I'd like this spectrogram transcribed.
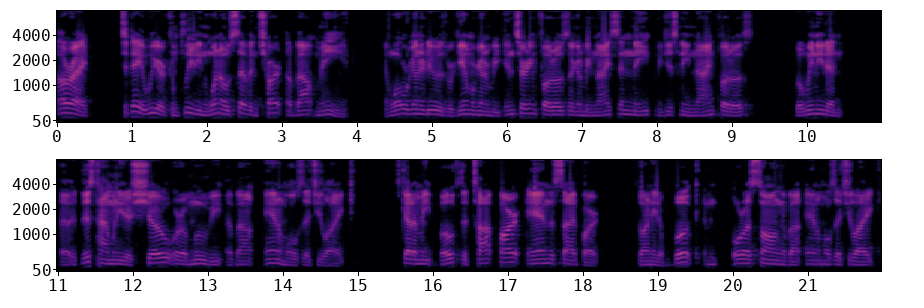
All right, today we are completing 107 chart about me. And what we're going to do is, we're again, we're going to be inserting photos. They're going to be nice and neat. We just need nine photos. But we need a, uh, this time we need a show or a movie about animals that you like. It's got to meet both the top part and the side part. So I need a book and, or a song about animals that you like.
